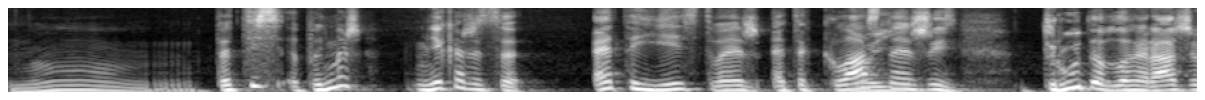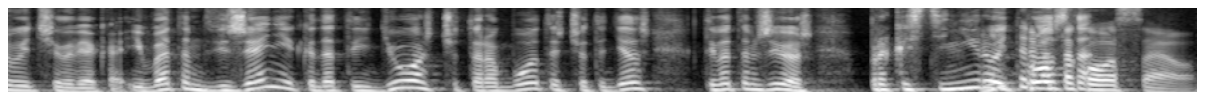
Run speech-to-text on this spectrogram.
Ну, да ты, с- понимаешь, мне кажется, это и есть твоя, ж- это классная Ну, и- жизнь. Труд облагораживает человека. И в этом движении, когда ты идешь, что-то работаешь, что-то делаешь, ты в этом живешь. Мені Прокрастинировать треба просто... такого SEO.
